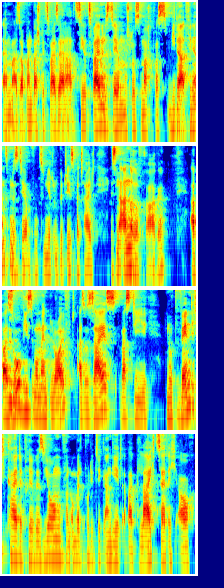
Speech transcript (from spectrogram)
also ob man beispielsweise eine Art CO2-Ministerium am Schluss macht, was wie eine Art Finanzministerium funktioniert und Budgets verteilt, ist eine andere Frage. Aber mhm. so wie es im Moment läuft, also sei es, was die Notwendigkeit der Priorisierung von Umweltpolitik angeht, aber gleichzeitig auch,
